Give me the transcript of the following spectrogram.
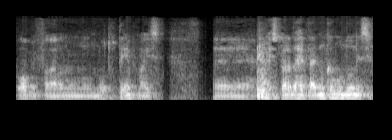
óbvio, falaram num, outro tempo, mas é, a história da realidade nunca mudou nesse.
